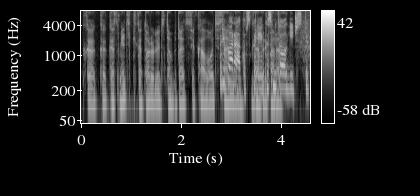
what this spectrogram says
к, к косметики, который люди там пытаются колоть. Препаратов, сами. скорее, да, косметологических.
